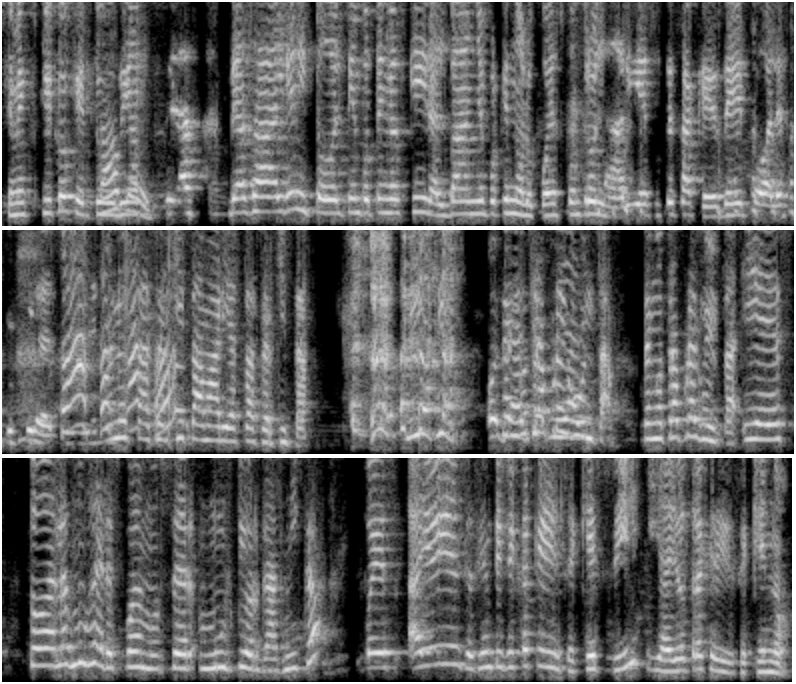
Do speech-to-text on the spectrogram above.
Si me explico que tú ah, veas, a alguien y todo el tiempo tengas que ir al baño porque no lo puedes controlar y eso te saque de toda la estructura de tu vida. Bueno, está cerquita, María, está cerquita. Sí, sí. O sea, tengo otra pregunta, tengo otra pregunta y es, ¿todas las mujeres podemos ser multiorgásmicas? Pues hay evidencia científica que dice que sí y hay otra que dice que no.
